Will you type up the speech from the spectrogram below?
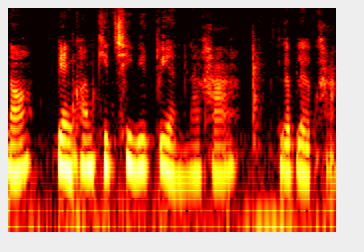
เนาะเปลี่ยนความคิดชีวิตเปลี่ยนนะคะ เลิฟๆค่ะ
